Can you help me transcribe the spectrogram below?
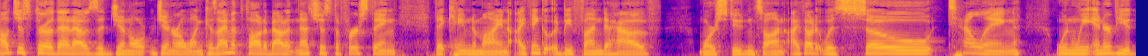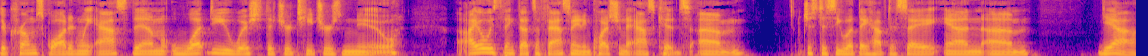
I'll just throw that out as a general general one because I haven't thought about it, and that's just the first thing that came to mind. I think it would be fun to have more students on. I thought it was so telling when we interviewed the Chrome Squad and we asked them, "What do you wish that your teachers knew?" I always think that's a fascinating question to ask kids, um, just to see what they have to say. And um, yeah,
